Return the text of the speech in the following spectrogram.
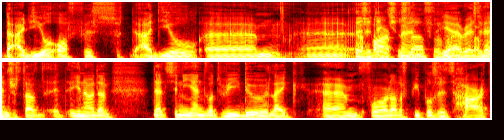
the ideal office, the ideal um, uh, Residential apartment, stuff yeah, apartment. residential stuff. You know, the, that's in the end what we do. Like um, for a lot of people, it's hard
